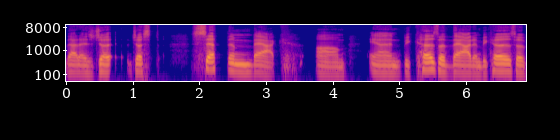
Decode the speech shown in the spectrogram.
that has just just set them back. Um, and because of that, and because of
